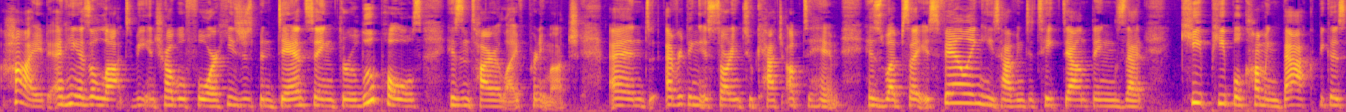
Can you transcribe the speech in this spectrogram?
hide and he has a lot to be in trouble for. He's just been dancing through loopholes his entire life pretty much and everything is starting to catch up to him. His website is failing. He's having to take down things that keep people coming back because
